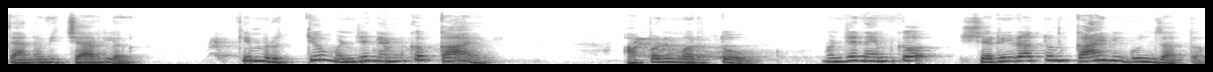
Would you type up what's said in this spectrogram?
त्यानं विचारलं की मृत्यू म्हणजे नेमकं काय? आपण मरतो म्हणजे नेमकं शरीरातून काय निघून जातं?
